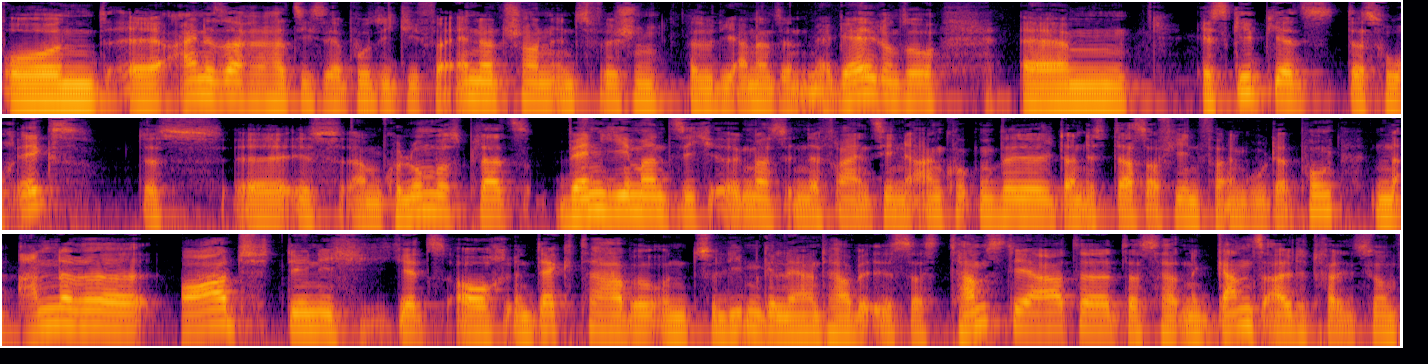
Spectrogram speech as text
Und äh, eine Sache hat sich sehr positiv verändert schon inzwischen. Also die anderen sind mehr Geld und so. Ähm, es gibt jetzt das Hoch X. Das äh, ist am Kolumbusplatz. Wenn jemand sich irgendwas in der freien Szene angucken will, dann ist das auf jeden Fall ein guter Punkt. Ein anderer Ort, den ich jetzt auch entdeckt habe und zu lieben gelernt habe, ist das Tams-Theater. Das hat eine ganz alte Tradition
